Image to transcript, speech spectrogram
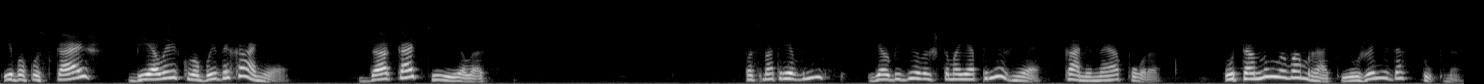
и выпускаешь белые клубы дыхания». Докатилась. Посмотрев вниз, я убедилась, что моя прежняя каменная опора утонула во мраке и уже недоступна.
